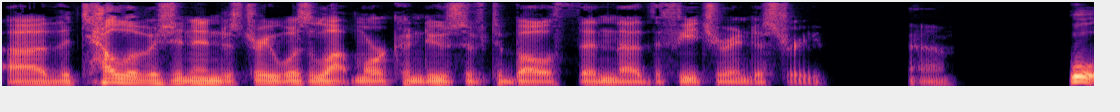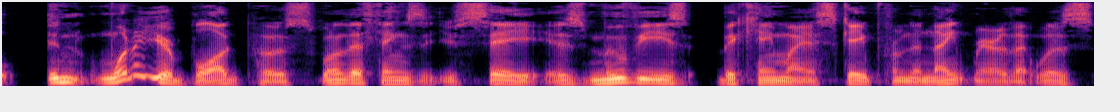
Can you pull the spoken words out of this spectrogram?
uh, the television industry was a lot more conducive to both than the, the feature industry. Yeah. Well, in one of your blog posts, one of the things that you say is movies became my escape from the nightmare that was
